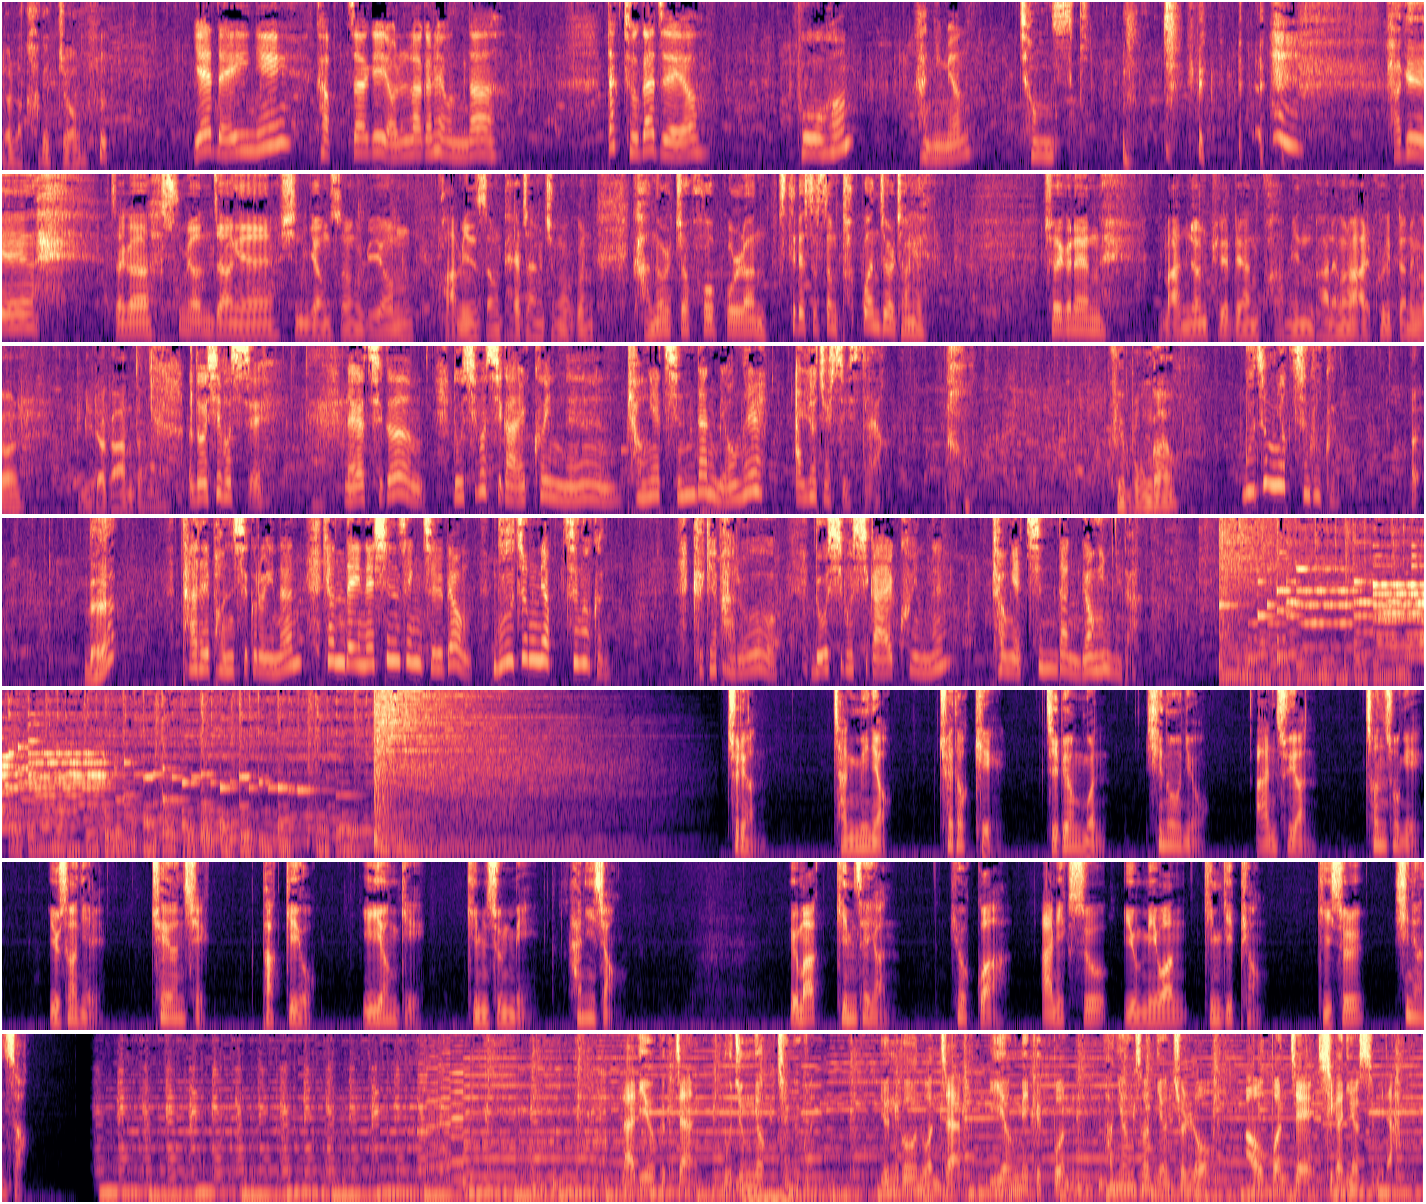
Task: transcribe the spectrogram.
연락하겠죠. 옛 애인이 갑자기 연락을 해온다. 딱 두 가지예요. 보험 아니면 정수기. 하긴 제가 수면장애, 신경성 위염, 과민성 대장 증후군, 간헐적 호흡곤란, 스트레스성 턱관절 장애. 최근엔 만년필에 대한 과민 반응을 앓고 있다는 걸 미라가 안다네. 노시보 씨. 내가 지금 노시보 씨가 앓고 있는 병의 진단명을 알려줄 수 있어요. 그게 뭔가요? 무중력 증후군. 네? 달의 번식으로 인한 현대인의 신생 질병 무중력 증후군. 그게 바로 노시보 씨가 앓고 있는 병의 진단명입니다. 출연 장민혁, 최덕희, 지병문, 신호뉴, 안수연, 천송이, 유선일, 최연식, 박기욱, 이영기, 김순미, 한희정. 음악 김세연 효과 안익수, 윤미원, 김기평. 기술 신현석. 라디오 극장 무중력 증후군. 윤고은 원작 이영미 극본 황영선 연출로 아홉 번째 시간이었습니다.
